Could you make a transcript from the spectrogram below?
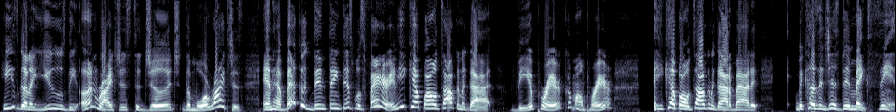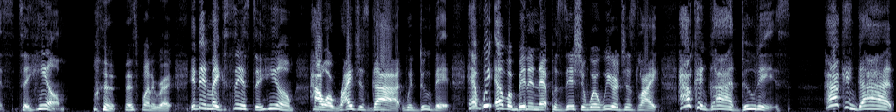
He's going to use the unrighteous to judge the more righteous. And Habakkuk didn't think this was fair. And he kept on talking to God via prayer. Come on, prayer. He kept on talking to God about it because it just didn't make sense to him That's funny, right? It didn't make sense to him how a righteous God would do that. Have we ever been in that position where we are just like, how can God do this? How can God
